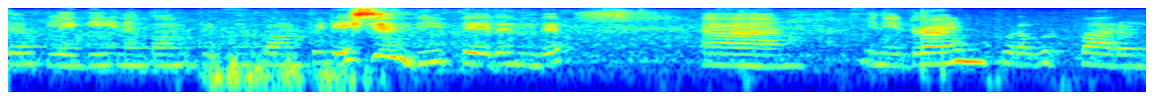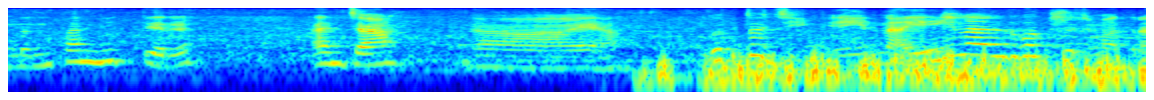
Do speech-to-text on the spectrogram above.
ಜೋಕ್ಲೆಗೆ ಏನ ಕಾಂಪಿ ಕಾಂಪಿಟೇಷನ್ ದೀಪೇರಂದು ಇನ್ನು ಡ್ರಾಯಿಂಗ್ ಪೂರ ಗುಪ್ಪಾರುಂಡು ಪಂದಿತ್ತೇರು ಅಂಚ ಆ, ಗೊತ್ತುಜ್ಜಿ ಏನ ಏನಂದು ಗೊತ್ತುಜಿ ಮಾತ್ರ.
